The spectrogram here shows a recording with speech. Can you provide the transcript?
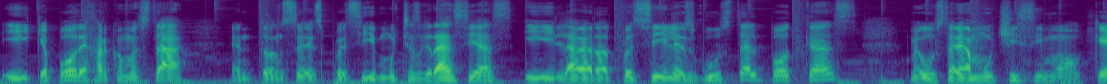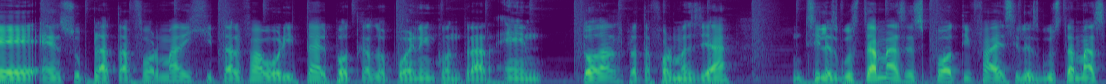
y qué puedo dejar como está. Entonces, pues sí, muchas gracias. Y la verdad, pues si les gusta el podcast, me gustaría muchísimo que en su plataforma digital favorita, el podcast lo pueden encontrar en todas las plataformas ya. Si les gusta más Spotify, si les gusta más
